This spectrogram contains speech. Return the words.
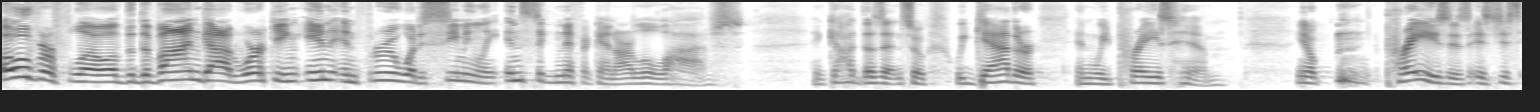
overflow of the divine God working in and through what is seemingly insignificant, our little lives. And God does that. And so we gather and we praise him you know, praise is, is just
